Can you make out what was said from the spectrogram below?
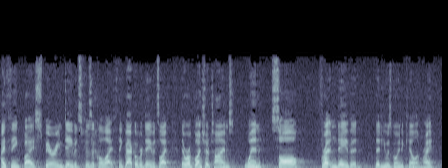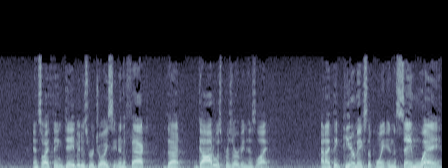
I think, by sparing David's physical life. Think back over David's life. There were a bunch of times when Saul threatened David that he was going to kill him, right? And so I think David is rejoicing in the fact that God was preserving his life. And I think Peter makes the point in the same way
